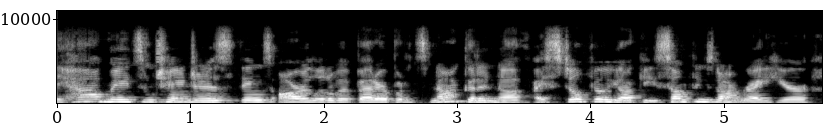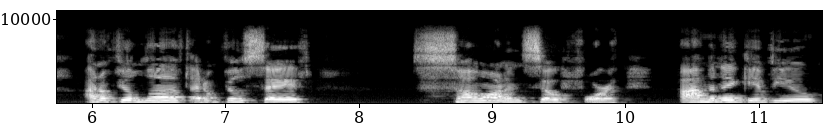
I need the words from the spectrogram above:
They have made some changes. Things are a little bit better, but it's not good enough. I still feel yucky. Something's not right here. I don't feel loved. I don't feel safe. So on and so forth. I'm going to give you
